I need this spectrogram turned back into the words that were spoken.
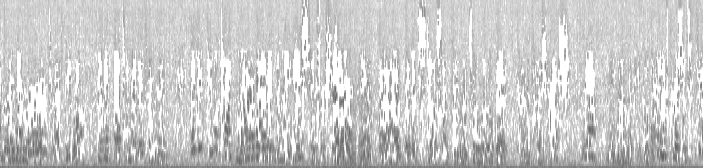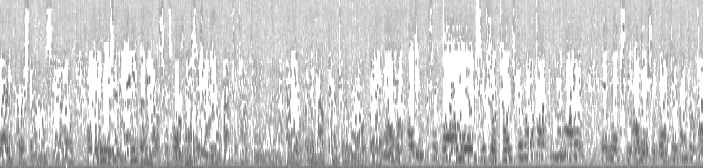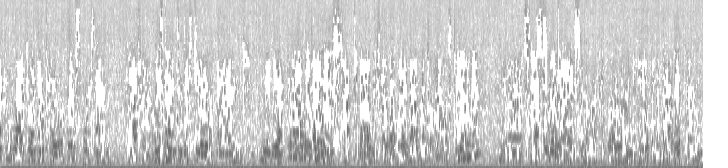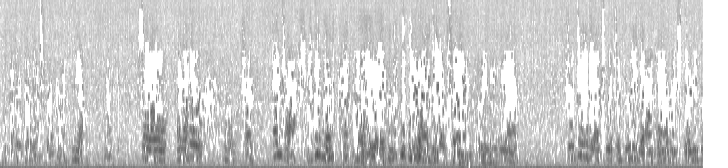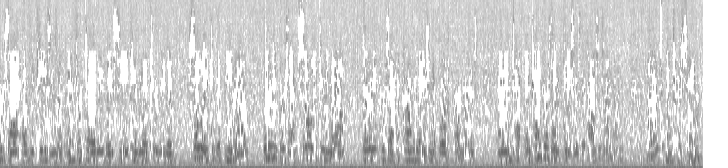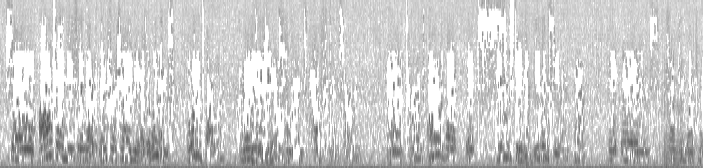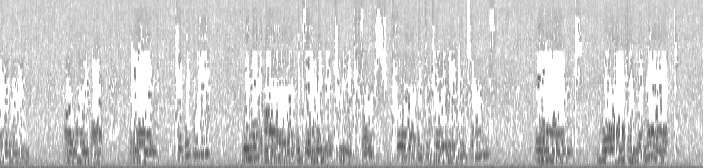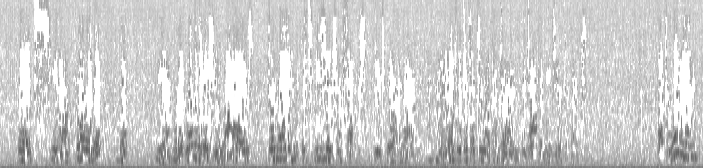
to remember what it's like people, and if another thing. I think people talk more about it than they used to, for sure, I think that know, the people, but I wouldn't know, you to talk I comfortable talking about it, it makes the others who don't feel comfortable talking about it feel comfortable with it, we have to have time for it. Yeah. Sometimes experts agree that on average, 30% of the cases of infertility solely to the female, 80% solely to the male, 30% a combination of both partners, and 10% cases that causes unknown. interesting. So often we think that infertility is a woman's, woman's problem. Really, et something est quod est in hoc libro et And typically, women are examined hoc libro et for est concerns. And more often than not, it's, you know, est in hoc libro et hoc est quod est in hoc libro men hoc est quod est in hoc libro et hoc est quod est in hoc libro et hoc est quod est in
